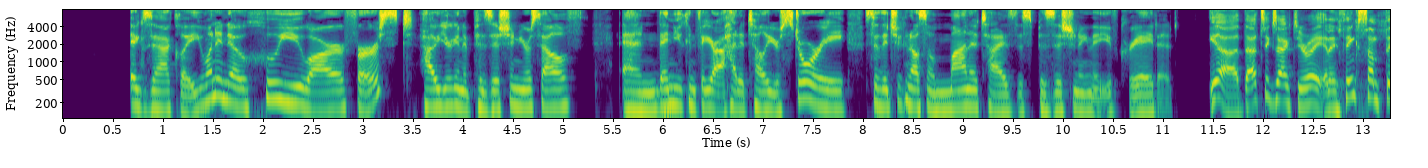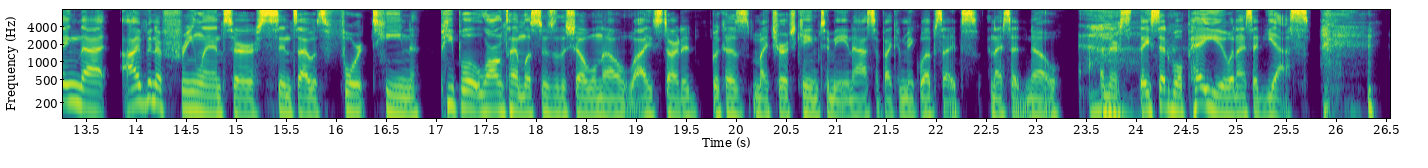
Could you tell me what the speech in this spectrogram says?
Exactly. You want to know who you are first, how you're going to position yourself, and then you can figure out how to tell your story so that you can also monetize this positioning that you've created. Yeah, that's exactly right. And I think something that I've been a freelancer since I was 14. People, longtime listeners of the show will know I started because my church came to me and asked if I could make websites. And I said no. And they said, we'll pay you. And I said yes.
